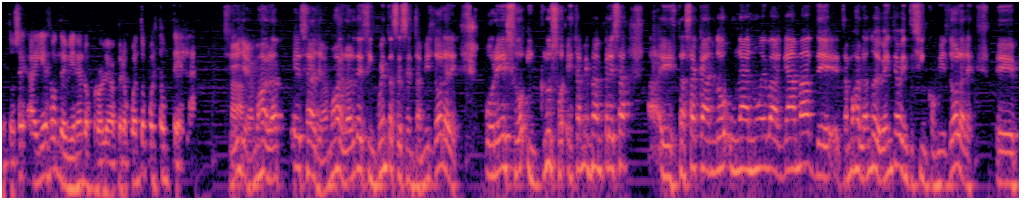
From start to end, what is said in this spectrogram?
Entonces ahí es donde vienen los problemas. Pero ¿cuánto cuesta un Tesla? Sí, llegamos, a hablar, esa, llegamos a hablar de 50, 60 mil dólares. Por eso, incluso esta misma empresa ah, está sacando una nueva gama de, estamos hablando de 20 a 25 mil dólares, eh,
